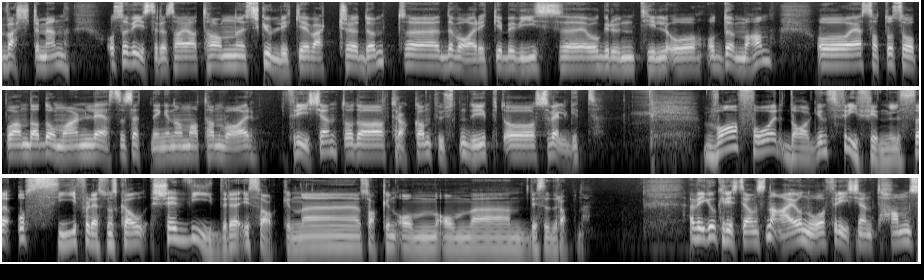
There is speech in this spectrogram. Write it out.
verste menn. Og Så viser det seg at han skulle ikke vært dømt. Det var ikke bevis og grunn til å, å dømme han. Og Jeg satt og så på han da dommeren leste setningen om at han var frikjent, og da trakk han pusten dypt og svelget. Hva får dagens frifinnelse å si for det som skal skje videre i sakene, saken om, om eh, disse drapene? Viggo Kristiansen er jo nå frikjent. Hans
